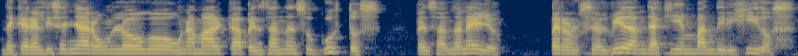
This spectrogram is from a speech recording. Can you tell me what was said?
de querer diseñar un logo, una marca pensando en sus gustos, pensando en ellos pero se olvidan de a quién van dirigidos,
